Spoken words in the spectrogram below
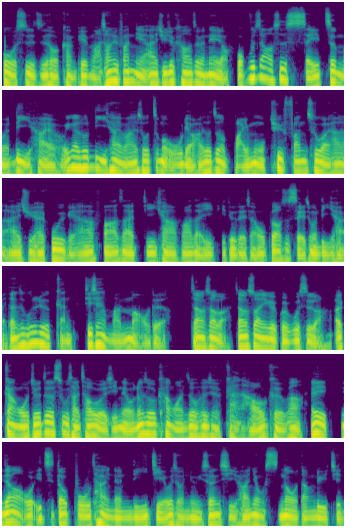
过世之后看片，马上去翻你的 IG 就看到这个内容。我不知道是谁这么厉害，我应该说厉害吗？还是说这么无聊？还是说这么白目去翻出来他的 IG，还故意给他发在 D 卡、发在 ET 对不对上？我不知道是谁这么厉害，但是我就觉得，干，其实想想蛮毛的啊。这样算吧，这样算一个鬼故事吧。哎，干，我觉得这个素材超恶心的。我那时候看完之后，我就觉得，干，好可怕。哎，你知道？我一直都不太能理解为什么女生喜欢用 snow 当滤镜。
